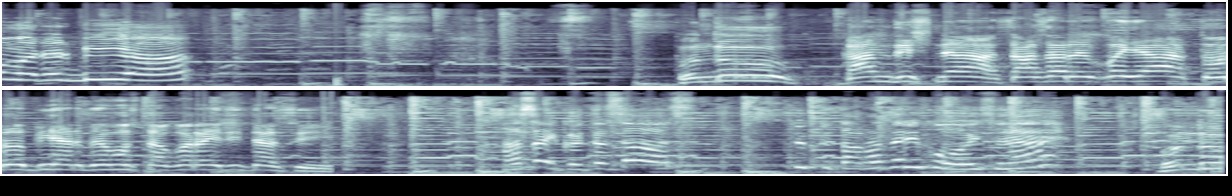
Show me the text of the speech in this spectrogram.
আমার আর বিয়া? বন্ধু কান দিস না চাচারে কইয়া তোর বিয়ার ব্যবস্থা করাই দিতাছি। হাসাই কইতেছস তুই তো তাড়াতাড়ি কইস হ্যাঁ? বন্ধু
